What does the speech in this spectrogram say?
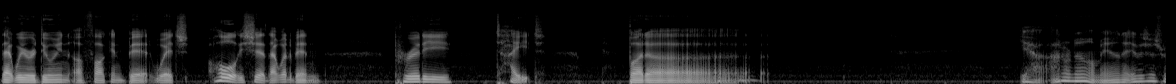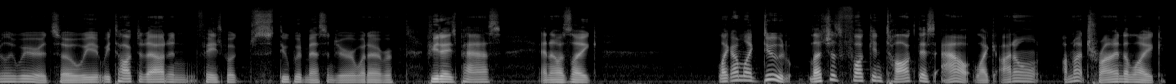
that we were doing a fucking bit, which holy shit, that would have been pretty tight. But uh yeah, I don't know, man. It was just really weird. So we we talked it out in Facebook, stupid messenger or whatever. A few days pass, and I was like, like I'm like, dude, let's just fucking talk this out. Like I don't, I'm not trying to like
